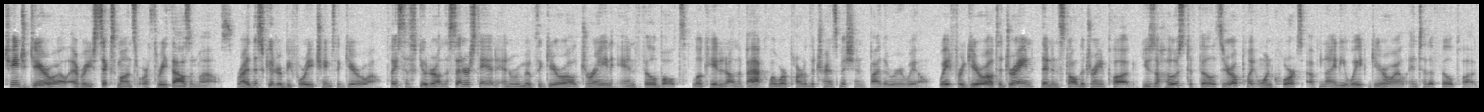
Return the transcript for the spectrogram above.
Change gear oil every 6 months or 3,000 miles. Ride the scooter before you change the gear oil. Place the scooter on the center stand and remove the gear oil drain and fill bolts located on the back lower part of the transmission by the rear wheel. Wait for gear oil to drain, then install the drain plug. Use a hose to fill 0.1 quarts of 90 weight gear oil into the fill plug.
